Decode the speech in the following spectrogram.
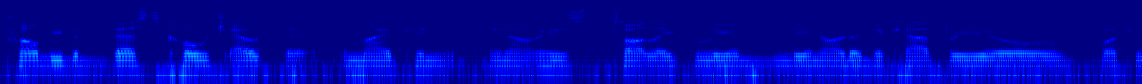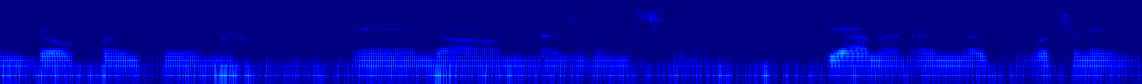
probably the best coach out there, in my opinion. You know, he's taught like Leo- Leonardo DiCaprio, fucking Bill Clinton, and um, Presidents, yeah. yeah, man, and like what's her name?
